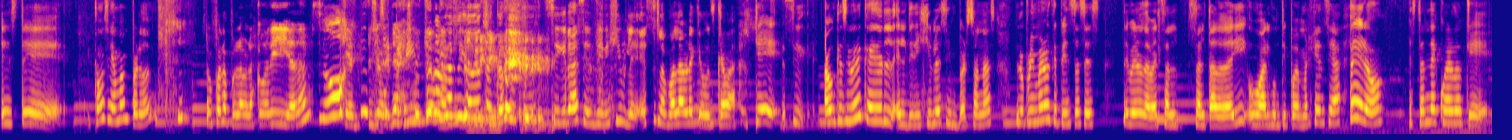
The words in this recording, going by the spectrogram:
este... ¿Cómo se llaman? Perdón. No fue la palabra. Cody Adams. No. Yo ya Zeppelin. estoy Están hablando ya de otra Dirigible. cosa. que- Sí, gracias, dirigible. Esa es la palabra que buscaba. Que si, aunque se hubiera caído el, el dirigible sin personas, lo primero que piensas es debieron de haber sal- saltado de ahí o algún tipo de emergencia. Pero están de acuerdo que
